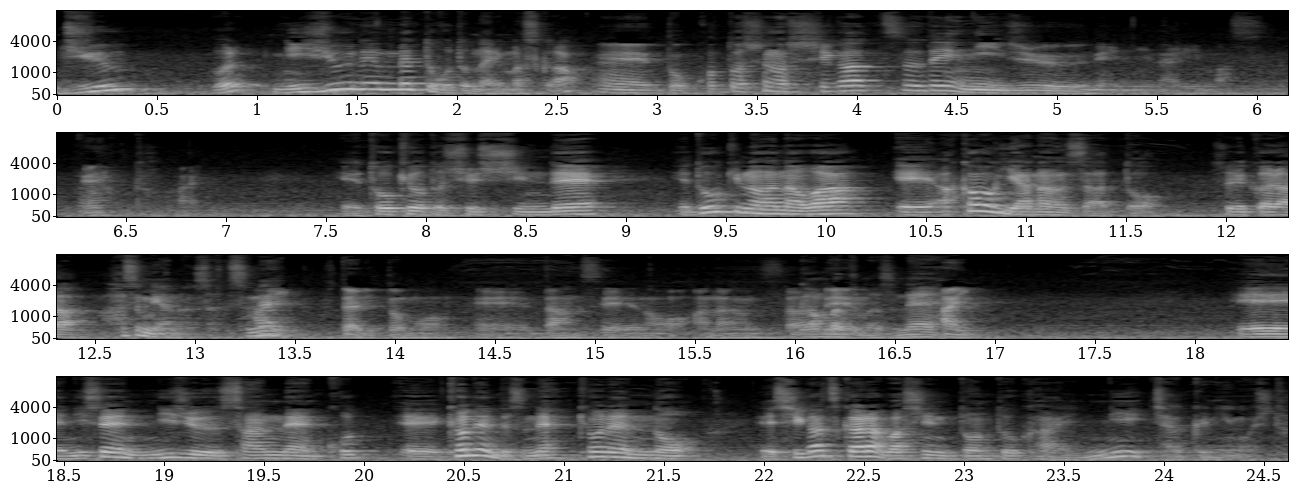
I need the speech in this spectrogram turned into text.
10あれ？20年目ってことになりますか、えー、と今年の4月で20年になりますね、はい。えー東京都出身でえー同期のアナは、えー赤荻アナウンサーとそれから蓮見アナウンサーですね、はい、2人とも、えー男性のアナウンサーで。頑張ってますね。はい、えー2023年こ、えー去年ですね。去年のえー4月からワシントン特派員に着任をした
